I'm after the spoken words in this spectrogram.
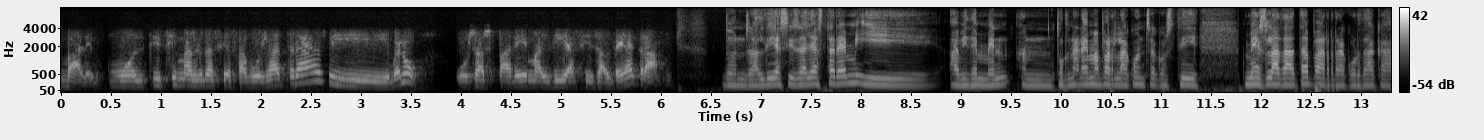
Vale, moltíssimes gràcies a vosaltres i, bueno, us esperem el dia 6 al teatre. doncs el dia 6 allà estarem i, evidentment, en tornarem a parlar quan s'acosti més la data per recordar que,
